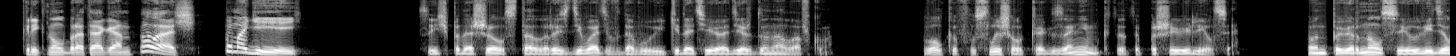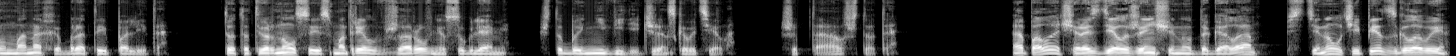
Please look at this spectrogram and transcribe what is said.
— крикнул брат Аган. «Палач, помоги ей!» Сыч подошел, стал раздевать вдову и кидать ее одежду на лавку. Волков услышал, как за ним кто-то пошевелился. Он повернулся и увидел монаха брата Ипполита. Тот отвернулся и смотрел в жаровню с углями, чтобы не видеть женского тела. Шептал что-то. А палач раздел женщину догола, стянул чепец с головы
